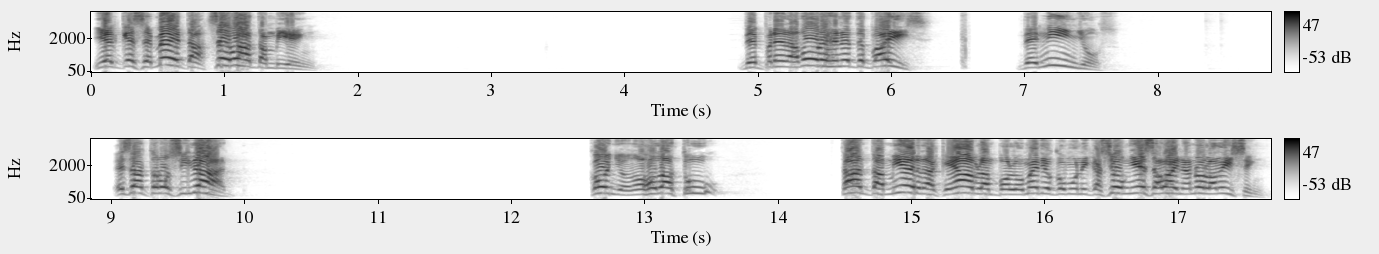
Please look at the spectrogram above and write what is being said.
Y el que se meta, se va también. Depredadores en este país. De niños. Esa atrocidad. Coño, no jodas tú. Tanta mierda que hablan por los medios de comunicación y esa vaina no la dicen.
